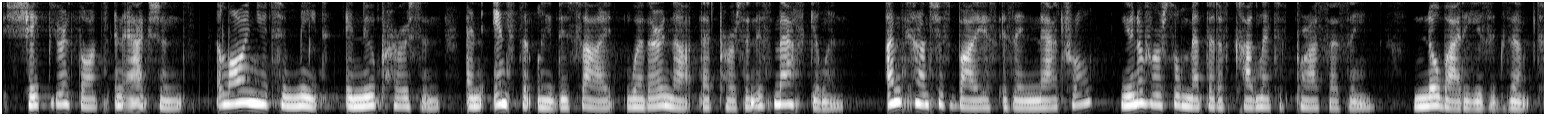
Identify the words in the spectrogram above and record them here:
shape your thoughts and actions, allowing you to meet a new person and instantly decide whether or not that person is masculine. Unconscious bias is a natural, universal method of cognitive processing. Nobody is exempt.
